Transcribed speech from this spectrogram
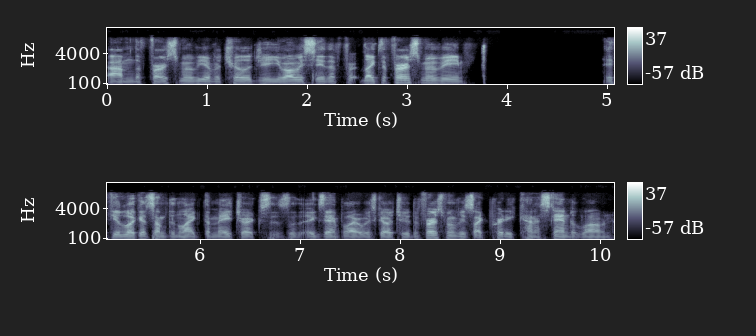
um, the first movie of a trilogy. You always see the, fir- like the first movie if you look at something like The Matrix is the example I always go to. The first movie is like pretty kind of standalone,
